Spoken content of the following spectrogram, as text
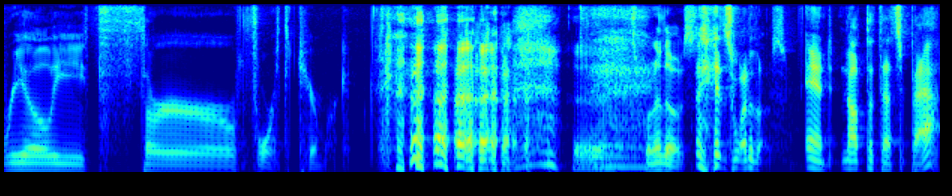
really third, fourth tier market. uh, it's one of those. It's one of those, and not that that's bad.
